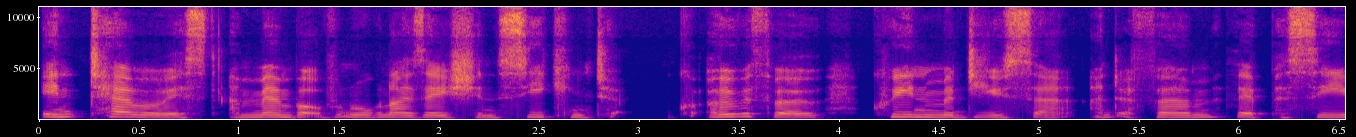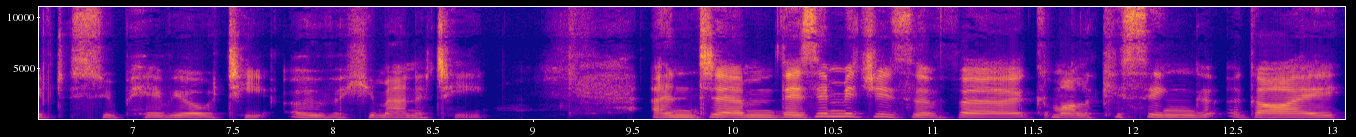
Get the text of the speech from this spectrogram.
in terrorist and member of an organization seeking to overthrow Queen Medusa and affirm their perceived superiority over humanity. And um, there's images of uh, Kamala kissing a guy.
